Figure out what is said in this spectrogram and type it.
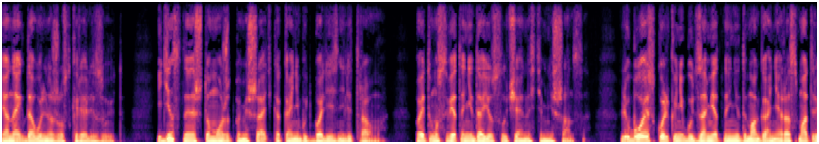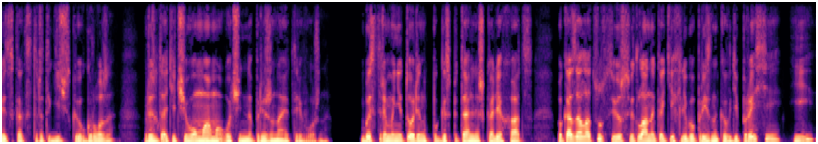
и она их довольно жестко реализует. Единственное, что может помешать, какая-нибудь болезнь или травма. Поэтому Света не дает случайностям ни шанса. Любое сколько-нибудь заметное недомогание рассматривается как стратегическая угроза, в результате чего мама очень напряжена и тревожна. Быстрый мониторинг по госпитальной шкале ХАЦ показал отсутствие у Светланы каких-либо признаков депрессии и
